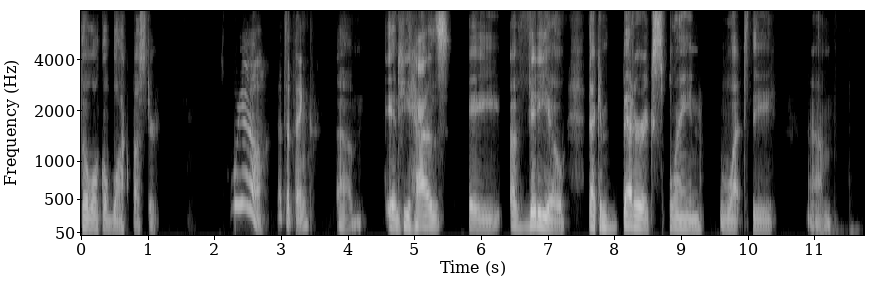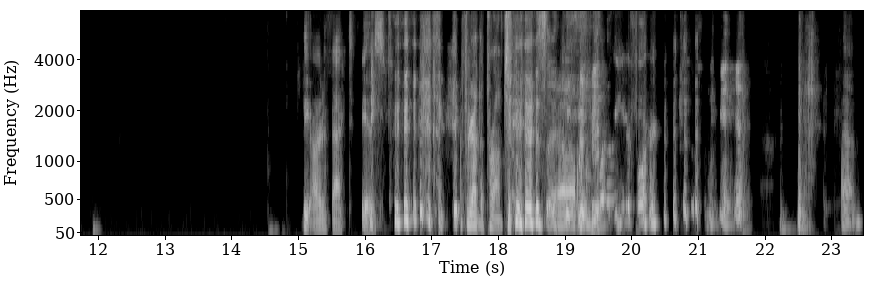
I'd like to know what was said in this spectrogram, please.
the local blockbuster. Oh yeah, that's a thing. um, and he has a a video that can better explain what the um, the artifact is. I forgot the prompt. Uh, what are we here for? Um,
